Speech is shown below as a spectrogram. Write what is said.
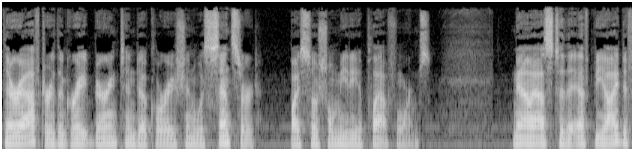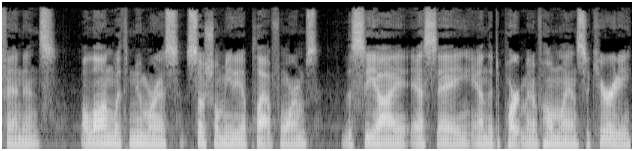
Thereafter, the Great Barrington Declaration was censored by social media platforms. Now, as to the FBI defendants, along with numerous social media platforms, the CISA and the Department of Homeland Security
